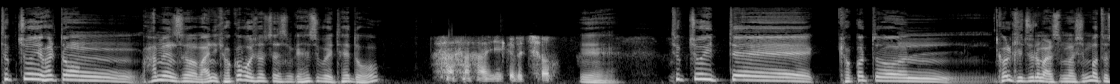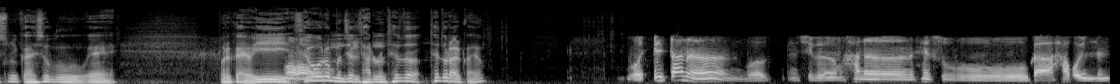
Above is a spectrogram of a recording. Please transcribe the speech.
특조위 활동하면서 많이 겪어보셨지 않습니까? 해수부의 태도. 예, 그렇죠. 예. 특조위 때 겪었던 걸 기준으로 말씀하시면 어떻습니까? 해수부의 뭐랄까요? 이 어. 세월호 문제를 다루는 태도, 태도랄까요? 뭐 일단은 뭐 지금 하는 해수가 하고 있는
